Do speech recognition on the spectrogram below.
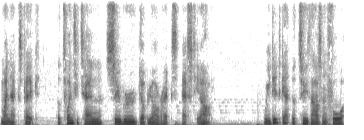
my next pick, the 2010 Subaru WRX STI. We did get the 2004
